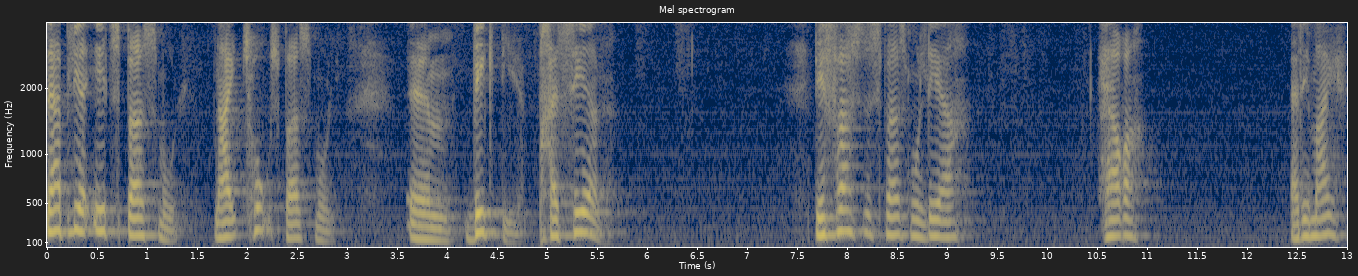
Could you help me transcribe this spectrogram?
Der bliver et spørgsmål, nej to spørgsmål, øhm, vigtige, presserende. Det første spørgsmål det er, Herre, er det mig?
